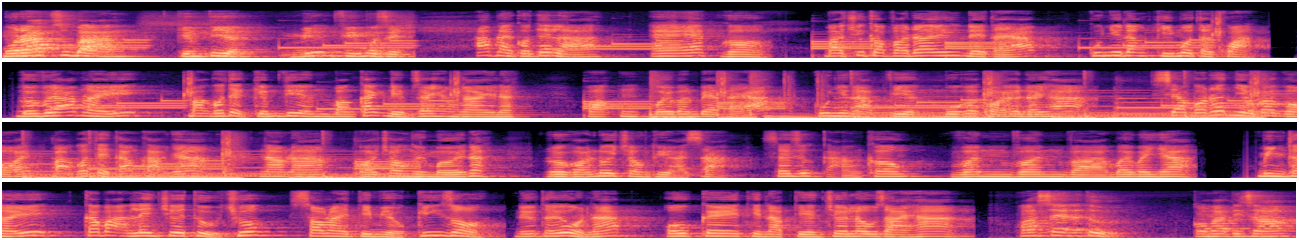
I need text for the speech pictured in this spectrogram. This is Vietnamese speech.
Một app giúp bạn kiếm tiền miễn phí một dịch. App này có tên là EFG. Bạn truy cập vào đây để tải app cũng như đăng ký một tài khoản. Đối với app này, bạn có thể kiếm tiền bằng cách điểm danh hàng ngày này hoặc mời bạn bè tải app cũng như nạp tiền mua các gói ở đây ha. Sẽ có rất nhiều các gói bạn có thể tham khảo nha. Nào là gói cho người mới này, rồi gói nuôi trồng thủy hải sản, xây dựng cảng hàng không, vân vân và mây mây nha. Mình thấy các bạn lên chơi thử trước, sau này tìm hiểu kỹ rồi. Nếu thấy ổn áp, ok thì nạp tiền chơi lâu dài ha. Hoa xe đã thử, còn bạn thì sao?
